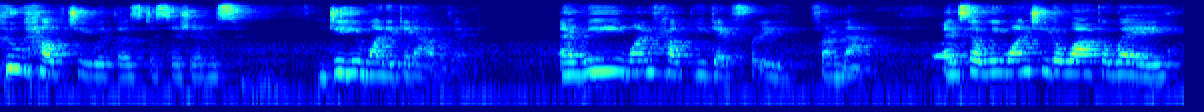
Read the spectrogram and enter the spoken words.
Who helped you with those decisions? Do you want to get out of it? And we want to help you get free from that. And so we want you to walk away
